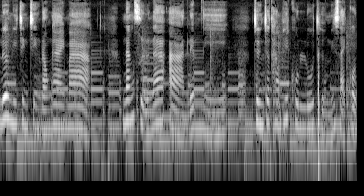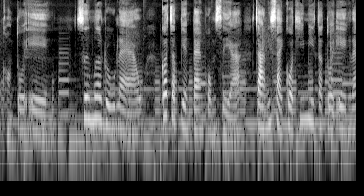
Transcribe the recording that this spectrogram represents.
เรื่องนี้จริงๆเราง่ายมาก หนังสือหน้าอ่านเล่มนี้ จึงจะทำให้คุณรู้ถึงนิสัยกฎของตัวเอง ซึ่งเมื่อรู้แล้ว ก็จะเปลี่ยนแปลงผมเสีย จากนิสัยโกรธที่มีต่อตัวเองและ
